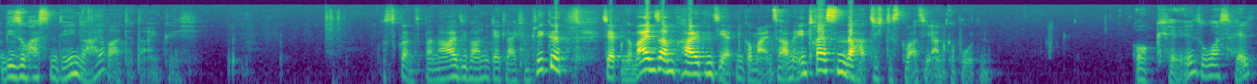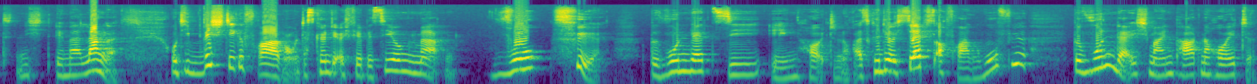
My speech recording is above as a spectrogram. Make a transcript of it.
wieso hast du den geheiratet eigentlich? Das ist ganz banal, sie waren in der gleichen Clique, sie hatten Gemeinsamkeiten, sie hatten gemeinsame Interessen, da hat sich das quasi angeboten. Okay, sowas hält nicht immer lange. Und die wichtige Frage, und das könnt ihr euch für Beziehungen merken, wofür bewundert sie ihn heute noch? Also könnt ihr euch selbst auch fragen, wofür bewundere ich meinen Partner heute?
